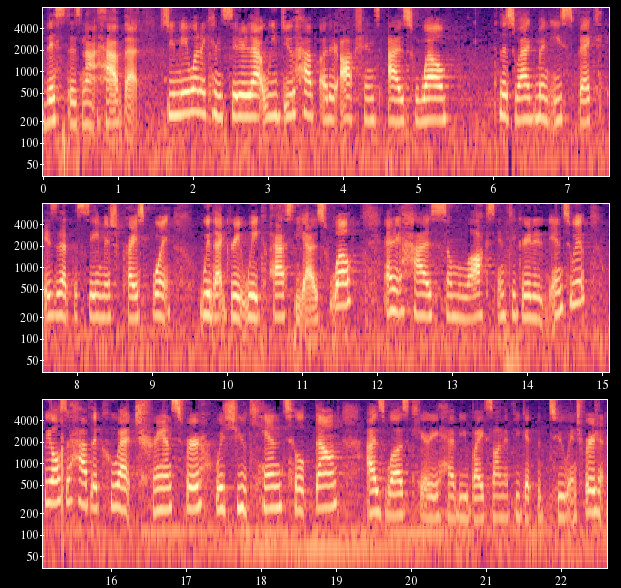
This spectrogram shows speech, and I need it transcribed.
this does not have that. So you may want to consider that. We do have other options as well. The Swagman E-Spec is at the same-ish price point with that great weight capacity as well. And it has some locks integrated into it. We also have the Kuat Transfer, which you can tilt down as well as carry heavy bikes on if you get the 2 inch version.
